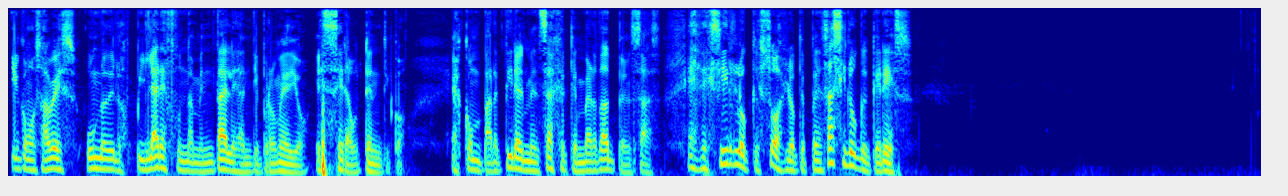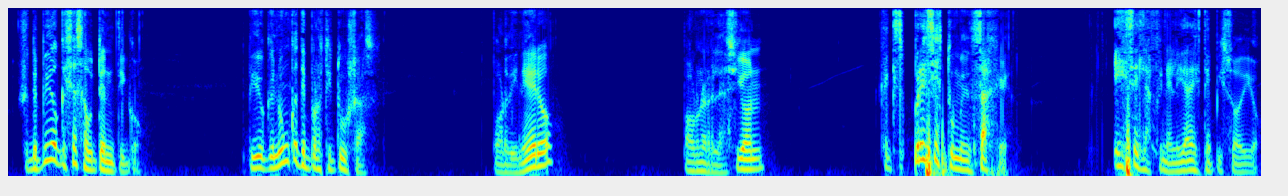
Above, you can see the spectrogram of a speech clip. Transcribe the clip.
Y como sabes, uno de los pilares fundamentales de Antipromedio es ser auténtico. Es compartir el mensaje que en verdad pensás. Es decir lo que sos, lo que pensás y lo que querés. Yo te pido que seas auténtico. Pido que nunca te prostituyas. Por dinero, por una relación. Que expreses tu mensaje. Esa es la finalidad de este episodio.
